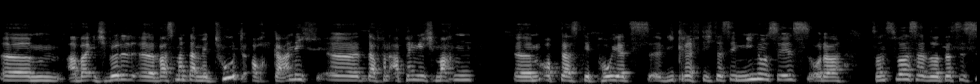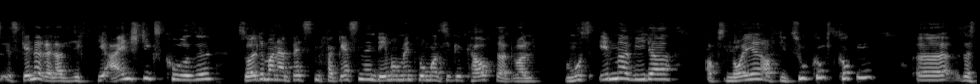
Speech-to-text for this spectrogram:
Ähm, aber ich würde, äh, was man damit tut, auch gar nicht davon abhängig machen, ähm, ob das Depot jetzt, äh, wie kräftig das im Minus ist oder sonst was. Also das ist, ist generell, also die, die Einstiegskurse sollte man am besten vergessen in dem Moment, wo man sie gekauft hat, weil man muss immer wieder aufs Neue, auf die Zukunft gucken äh, das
